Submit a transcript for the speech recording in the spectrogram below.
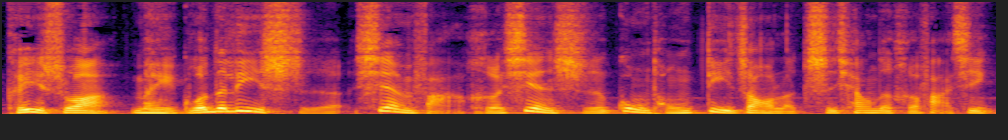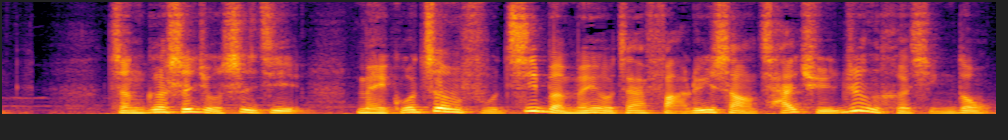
可以说啊，美国的历史、宪法和现实共同缔造了持枪的合法性。整个19世纪，美国政府基本没有在法律上采取任何行动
